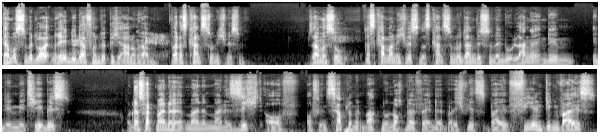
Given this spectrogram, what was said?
da musst du mit Leuten reden, die davon wirklich Ahnung haben. Weil das kannst du nicht wissen. Sagen wir es so. Das kann man nicht wissen, das kannst du nur dann wissen, wenn du lange in dem, in dem Metier bist. Und das hat meine, meine, meine Sicht auf, auf den Supplement-Markt nur noch mehr verändert, weil ich jetzt bei vielen Dingen weiß,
